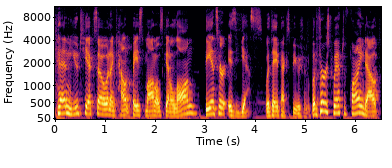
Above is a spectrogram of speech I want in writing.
Can UTXO and account-based models get along? The answer is yes with Apex Fusion. But first, we have to find out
